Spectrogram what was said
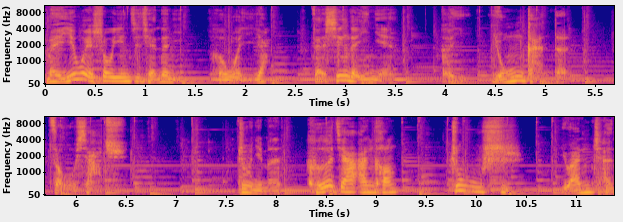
每一位收音机前的你和我一样，在新的一年可以勇敢的走下去。祝你们阖家安康，诸事圆成。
